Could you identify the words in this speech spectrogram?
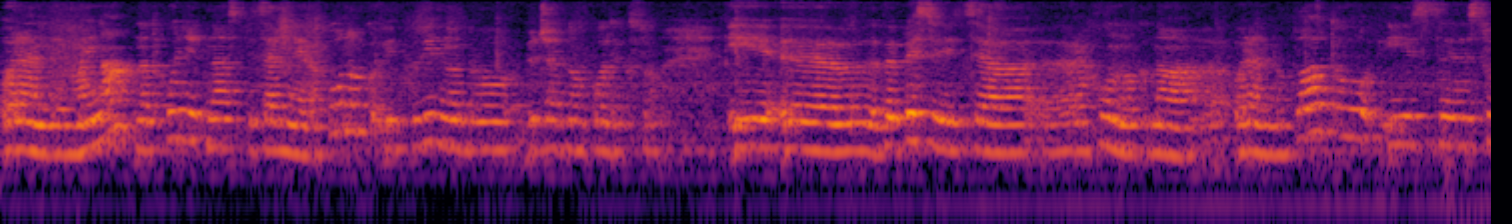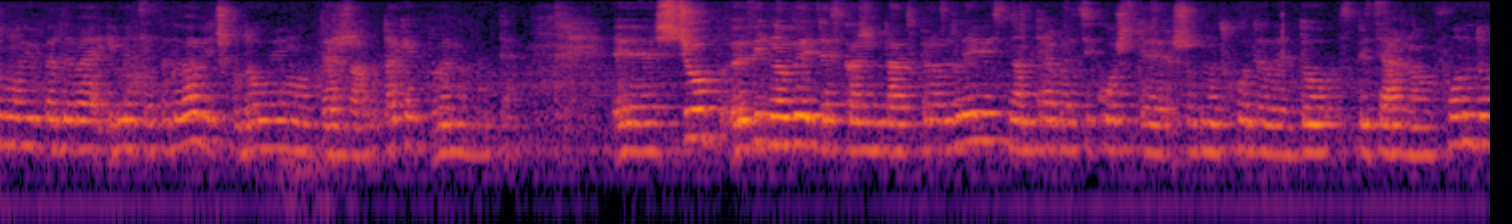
оренди майна надходять на спеціальний рахунок відповідно до бюджетного кодексу. І е, виписується е, рахунок на орендну плату із сумою ПДВ, і ми це ПДВ відшкодовуємо в державу, так як повинно бути. Щоб відновити, скажімо так, справедливість, нам треба ці кошти, щоб надходили до спеціального фонду.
